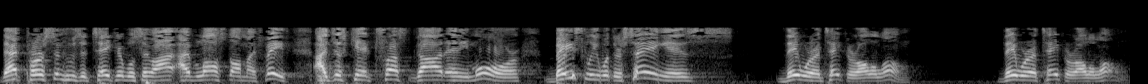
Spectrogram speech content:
That person who's a taker will say, well, I, have lost all my faith. I just can't trust God anymore. Basically what they're saying is, they were a taker all along. They were a taker all along.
